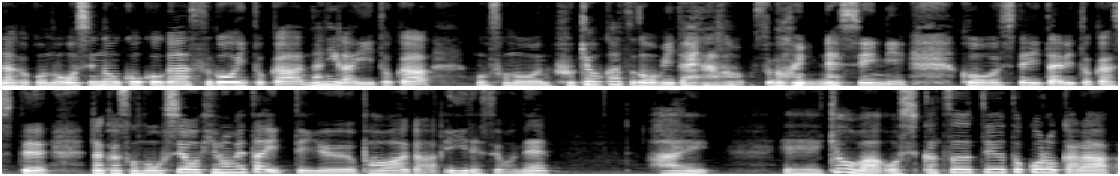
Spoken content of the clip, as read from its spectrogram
なんかこの推しのここがすごいとか何がいいとかもうその布教活動みたいなのすごい熱心にこうしていたりとかしてなんかその推しを広めたいっていうパワーがいいですよね。はい。えー、今日は推し活っていうところから、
